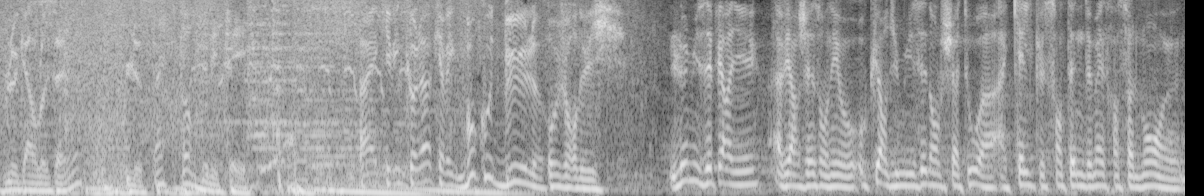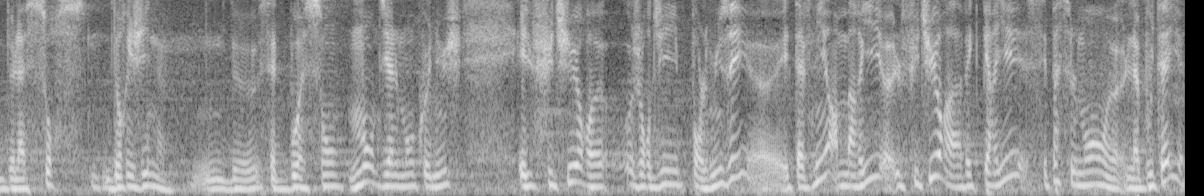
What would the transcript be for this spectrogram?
Bleu Garloser, le passeport de l'été. Kevin Coloc avec beaucoup de bulles aujourd'hui. Le musée Perrier à Vergès, on est au, cœur du musée dans le château, à, quelques centaines de mètres seulement euh, de la source d'origine de cette boisson mondialement connue. Et le futur euh, aujourd'hui pour le musée euh, est à venir. Marie, le futur avec Perrier, c'est pas seulement la bouteille,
